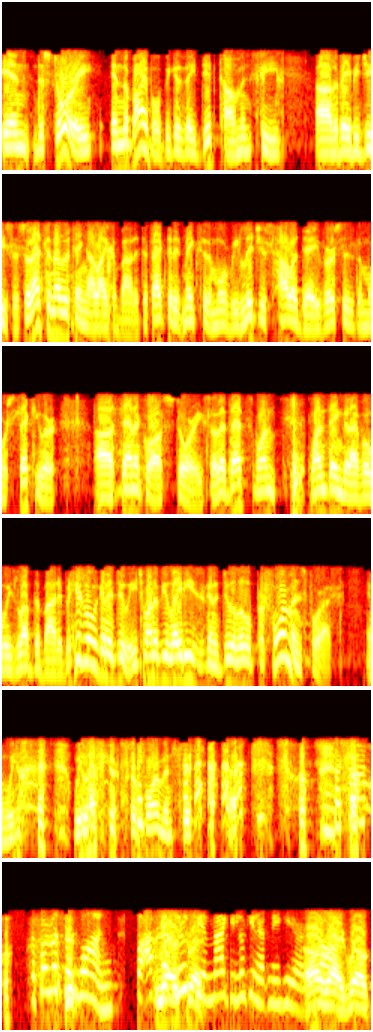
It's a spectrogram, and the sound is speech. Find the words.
in the story in the Bible because they did come and see uh, the baby Jesus. So that's another thing I like about it, the fact that it makes it a more religious holiday versus the more secular uh, Santa Claus story. So that that's one one thing that I've always loved about it. But here's what we're going to do. Each one of you ladies is going to do a little performance for us. And we we love your performances. so, Performance- so, Performance of one. Well, I've got that's Lucy right. and Maggie looking at me here. All right. Well,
